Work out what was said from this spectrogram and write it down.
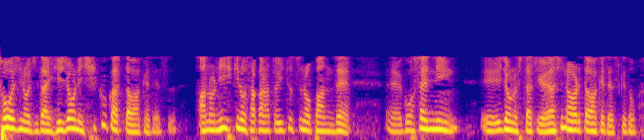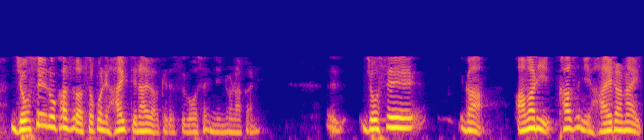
当時の時代非常に低かったわけです。あの2匹の魚と5つのパンで、5000人以上の人たちが養われたわけですけど、女性の数はそこに入ってないわけです、5000人の中に。女性があまり数に入らない、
